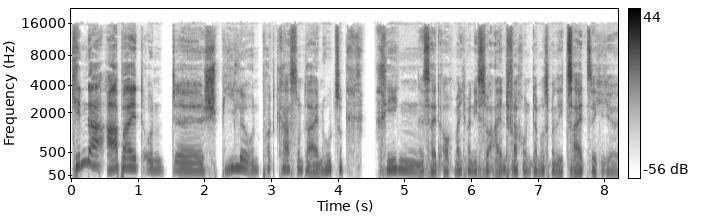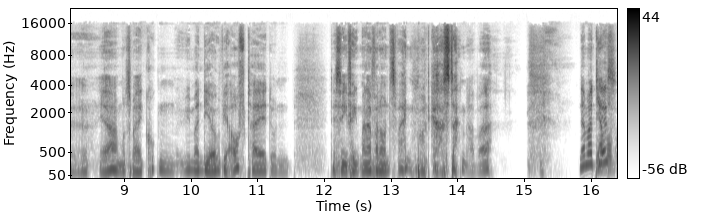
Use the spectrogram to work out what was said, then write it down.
Kinderarbeit und äh, Spiele und Podcasts unter einen Hut zu kriegen, ist halt auch manchmal nicht so einfach und da muss man die Zeit sich, äh, ja, muss man halt gucken, wie man die irgendwie aufteilt und deswegen fängt man einfach noch einen zweiten Podcast an, aber. Na, Matthias? Ja,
